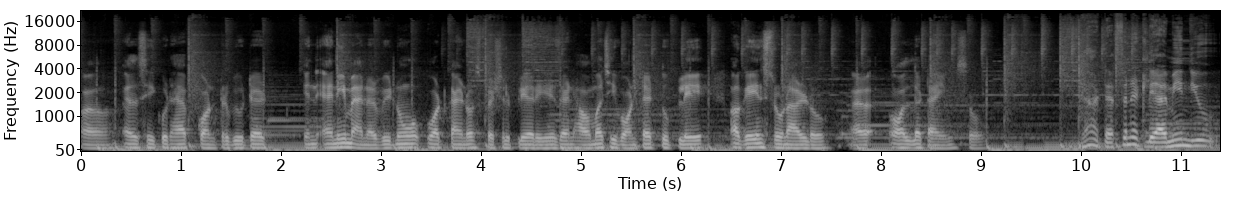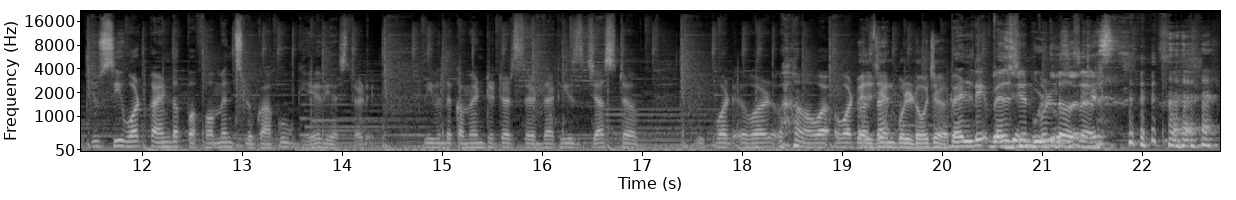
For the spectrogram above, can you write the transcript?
uh, else he could have contributed in any manner. We know what kind of special player he is and how much he wanted to play against ronaldo uh, all the time. So Yeah, definitely. I mean, you you see what kind of performance Lukaku gave yesterday. Even the commentator said that he's just a what what what was belgian that? bulldozer Beldi- Belgian, bulldozer, bulldozer.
